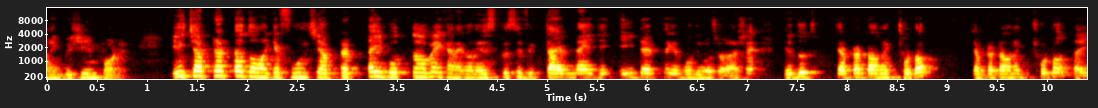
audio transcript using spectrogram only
অনেক বেশি ইম্পর্টেন্ট এই চ্যাপ্টারটা তোমাকে ফুল চ্যাপ্টারটাই পড়তে হবে। এখানে কোনো স্পেসিফিক টাইপ নাই যে এই টাইপ থেকে প্রতি বছর আসে। যেহেতু চ্যাপ্টারটা অনেক ছোট চ্যাপ্টারটা অনেক ছোট, তাই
